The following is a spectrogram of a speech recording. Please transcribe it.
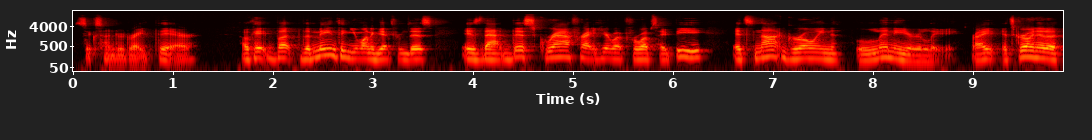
600 right there. Okay, but the main thing you want to get from this is that this graph right here for website B, it's not growing linearly, right? It's growing at a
